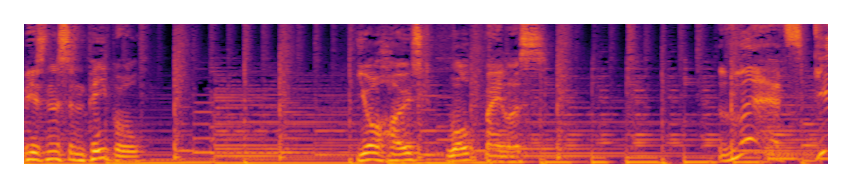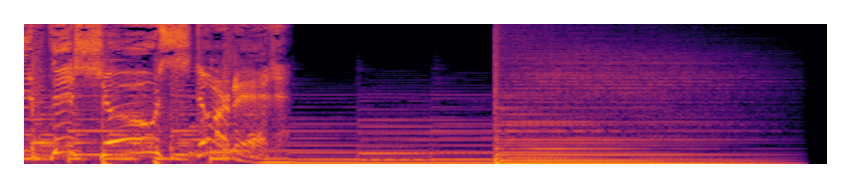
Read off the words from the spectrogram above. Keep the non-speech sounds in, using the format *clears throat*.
business and people. Your host, Walt Bayliss. Let's get this show started.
